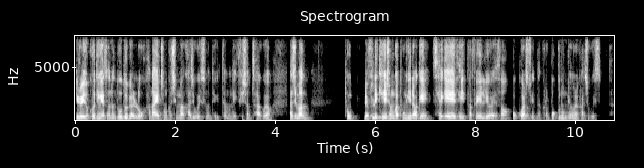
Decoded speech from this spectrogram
이레이저 코딩에서는 노드별로 하나의 청크씩만 가지고 있으면 되기 때문에 에피션트 하고요. 하지만 동, 레플리케이션과 동일하게 세 개의 데이터 페일리어에서 복구할 수 있는 그런 복구 능력을 가지고 있습니다.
